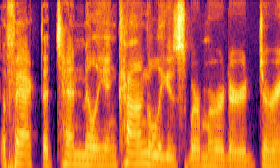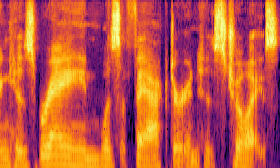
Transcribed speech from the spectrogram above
the fact that 10 million Congolese were murdered during his reign was a factor in his choice.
